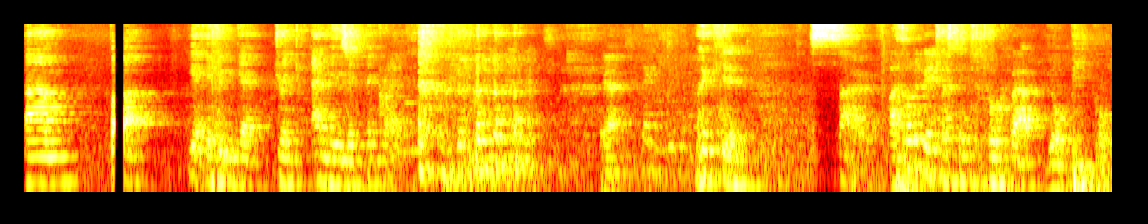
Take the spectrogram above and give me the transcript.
Um, if you can get drink and music, then great. Yeah. Thank you. Thank you. So, I thought it'd be interesting to talk about your people.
